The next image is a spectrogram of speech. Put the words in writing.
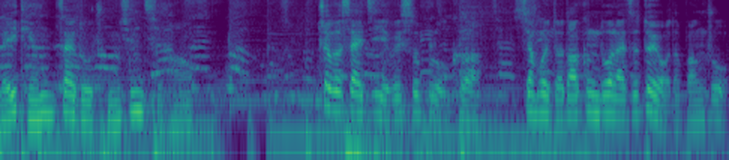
雷霆再度重新起航。这个赛季，威斯布鲁克将会得到更多来自队友的帮助。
